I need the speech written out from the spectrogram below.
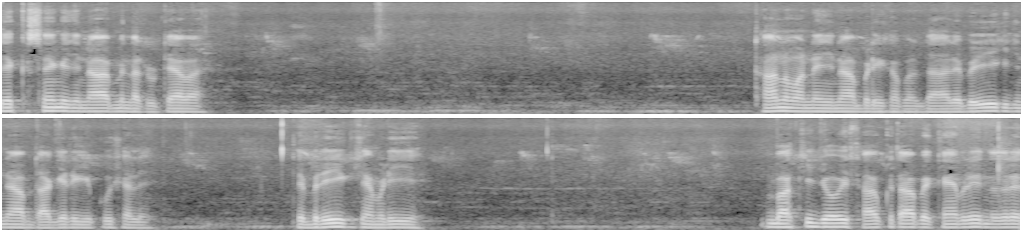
एक सिंह जनाब मेरा टुटिया वा थन थान वाने जनाब बड़ी खबरदार है बरीक जनाब दागे की पूछ ले तो बरीक चमड़ी है बाकी जो हिसाब किताब है कैमरे नज़र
